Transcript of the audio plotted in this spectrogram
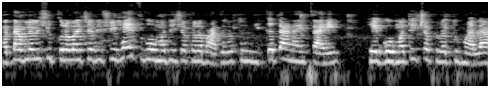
आता आपल्याला शुक्रवारच्या दिवशी हेच गोमती चक्र बाजारातून विकत आणायचं आहे. हे गोमती चक्र तुम्हाला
